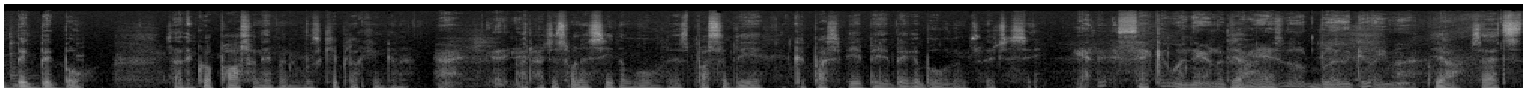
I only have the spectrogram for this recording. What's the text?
big big bull. So I think we'll pass on him and we'll just keep looking. You know? Right, good. But I just want to see them all. There's possibly, it could possibly be a bigger bull than so let's just see. Yeah, the second one there looks Yeah. like it has a little blue to him. Huh? Yeah, so that's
